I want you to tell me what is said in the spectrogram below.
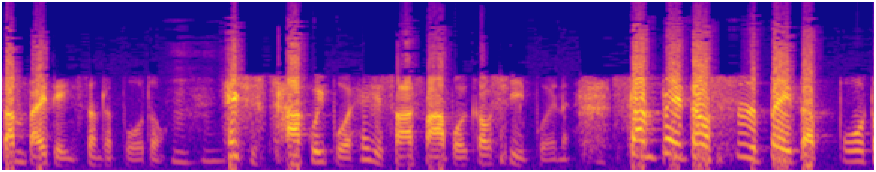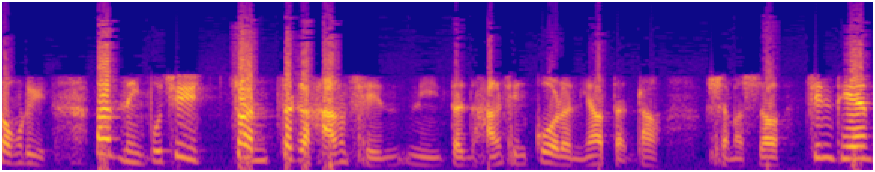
三百点以上的波动，那是差几倍？那是差三倍到四倍呢？三倍到四倍的波动率，那你不去赚这个行情，你等行情过了，你要等到什么时候？今天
